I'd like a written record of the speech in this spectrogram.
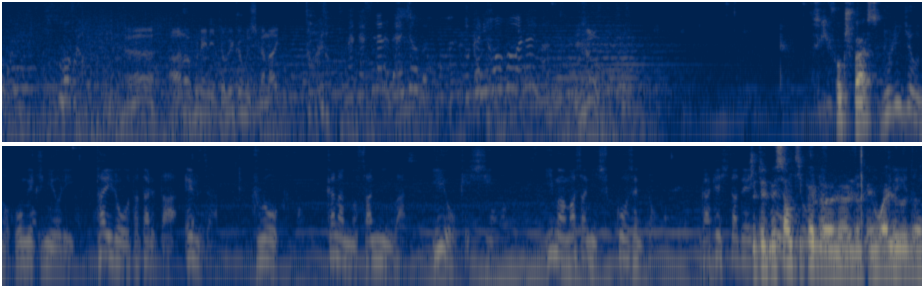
ウ君まさかあああの船に飛び込むしかないだけど私なら大丈夫他に方法はないわいいぞ Ce qu'il faut que je fasse, 瑠璃城の砲撃により退路を断たれたエルザクオークカナンの3人は意を決し 今まさに出港せんと崖下で je vais peut-être baisser un petit peu le, le, le, le, ouais, le, le,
